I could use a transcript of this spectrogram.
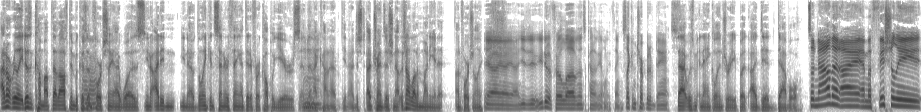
I don't really. It doesn't come up that often because unfortunately, I was, you know, I didn't, you know, the Lincoln Center thing. I did it for a couple years, and then I kind of, you know, I just I transitioned out. There's not a lot of money in it, unfortunately. Yeah, yeah, yeah. You do you do it for the love, and that's kind of the only thing. It's like interpretive dance. That was an ankle injury, but I did dabble. So now that I am officially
